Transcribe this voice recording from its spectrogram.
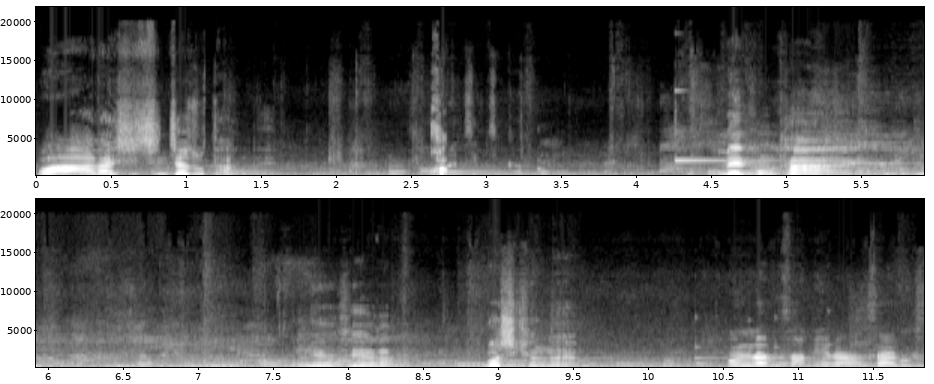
와 날씨 진짜 좋다 근데 칙칙한데 오늘 날씨. 메콩 타임 안녕하세요 뭐 시켰나요? 월남쌈이랑 쌀국수.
